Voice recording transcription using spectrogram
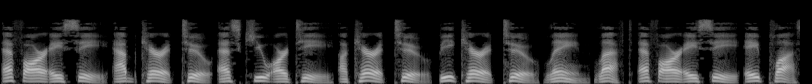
frac ab caret two sqrt a caret two b caret two lane left frac a plus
